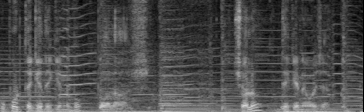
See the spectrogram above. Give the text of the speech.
উপর থেকে দেখে নেব পলাশ। চলো, দেখে নেওয়া যাক।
